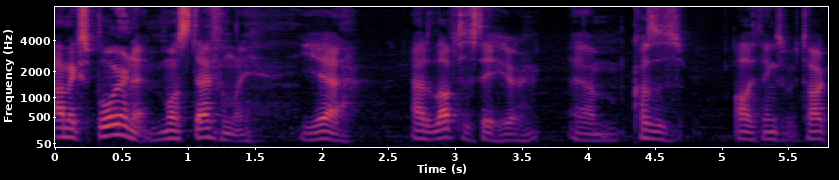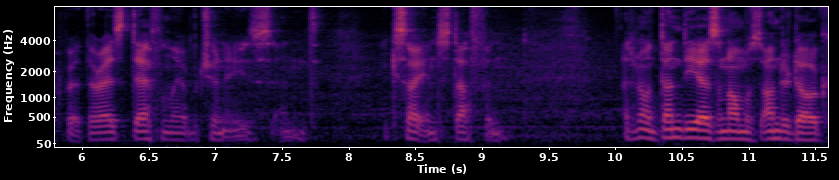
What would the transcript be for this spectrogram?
I'm exploring it most definitely. Yeah, I'd love to stay here because of all the things we've talked about. There is definitely opportunities and exciting stuff, and I don't know. Dundee as an almost underdog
